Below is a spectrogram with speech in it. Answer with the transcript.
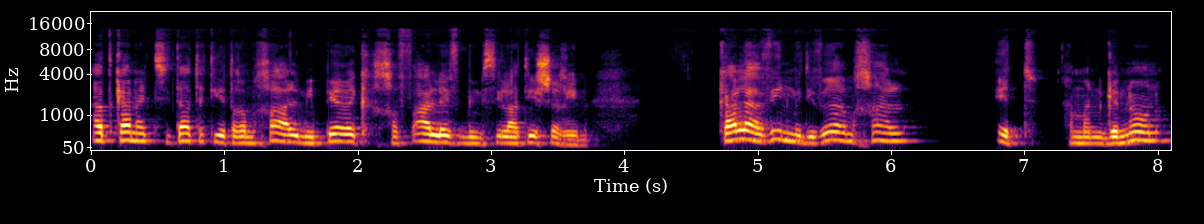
עד כאן ציטטתי את רמח"ל מפרק כ"א במסילת ישרים. קל להבין מדברי רמח"ל את המנגנון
